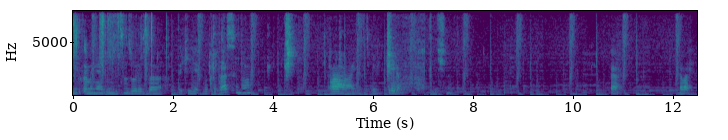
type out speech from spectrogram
никто меня не зацензурит за такие выкрутасы, но... Давай, я в тебя верю. Отлично. Э, давай.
